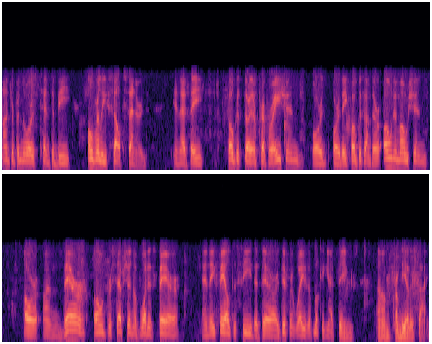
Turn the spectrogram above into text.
entrepreneurs tend to be overly self-centered in that they focus on their preparations or or they focus on their own emotions or on their own perception of what is fair and they fail to see that there are different ways of looking at things um, from the other side.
